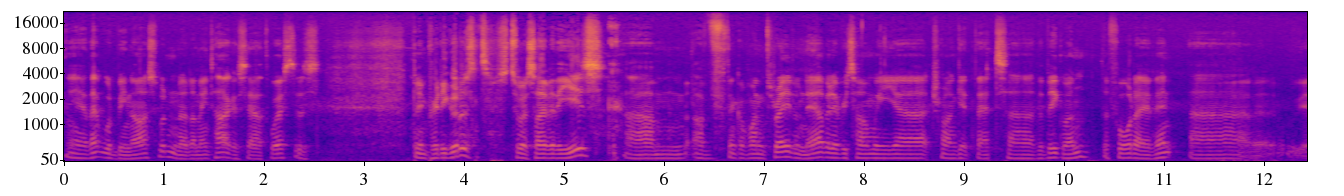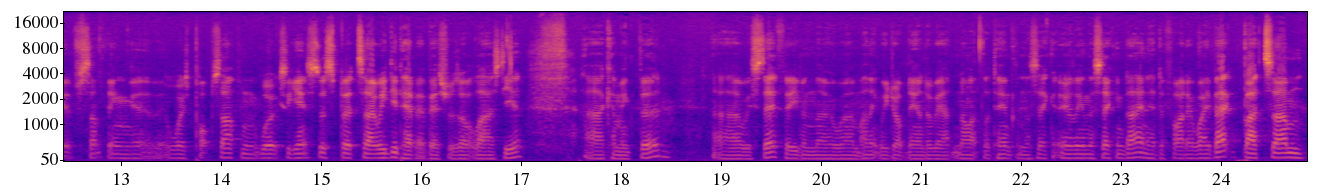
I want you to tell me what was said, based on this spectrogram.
Yeah, that would be nice, wouldn't it? I mean, Targa Southwest has been pretty good to us over the years. Um, I think I've won three of them now, but every time we uh, try and get that uh, the big one, the four-day event, uh, we have something uh, that always pops up and works against us. But uh, we did have our best result last year, uh, coming third. With Steph, even though um, I think we dropped down to about ninth or tenth on the second, early in the second day, and had to fight our way back. But um,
